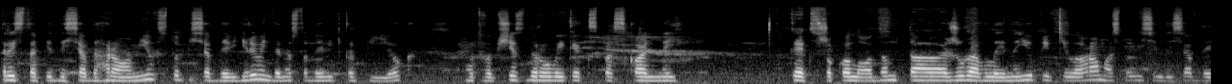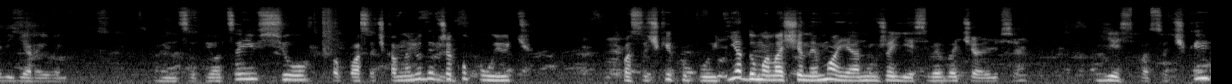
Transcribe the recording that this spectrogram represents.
350 грамів 159 гривень 99 копійок. От взагалі здоровий кекс паскальний кекс з шоколадом та журавлиною пів кілограма 189 гривень. В принципі, оце і все по пасочкам. Ну, люди вже купують. Пасочки купують. Я думала, ще немає, а ну вже є, вибачаюся. Є пасочки.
